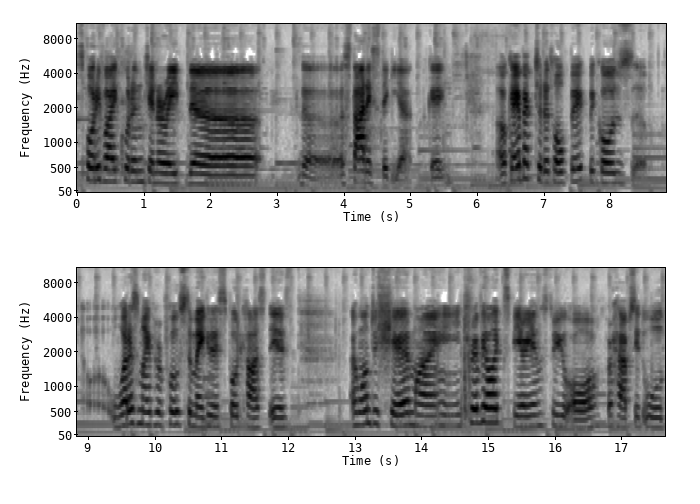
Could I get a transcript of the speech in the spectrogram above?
spotify couldn't generate the the statistic yet okay? Okay, back to the topic because uh, what is my purpose to make this podcast is I want to share my trivial experience to you all. Perhaps it will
